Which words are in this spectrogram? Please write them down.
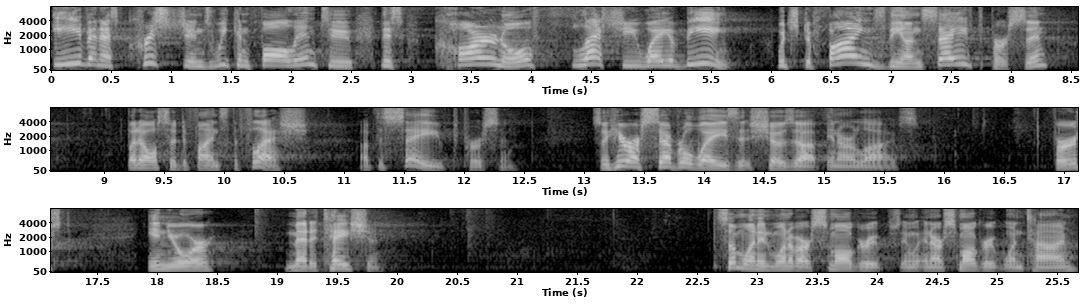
even as Christians, we can fall into this carnal, fleshy way of being, which defines the unsaved person, but also defines the flesh of the saved person. So here are several ways it shows up in our lives. First, in your meditation. Someone in one of our small groups, in our small group one time,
